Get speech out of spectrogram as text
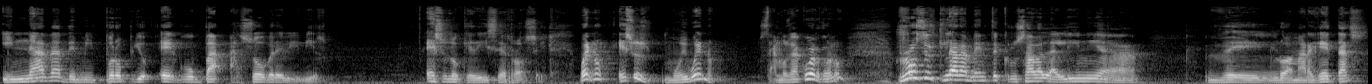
y nada de mi propio ego va a sobrevivir. Eso es lo que dice Russell. Bueno, eso es muy bueno. Estamos de acuerdo, ¿no? Russell claramente cruzaba la línea de lo amarguetas,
